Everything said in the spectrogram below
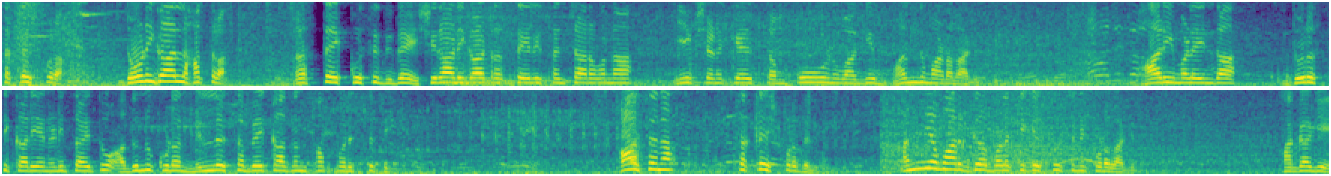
ಸಕಲೇಶ್ಪುರ, ದೋಣಿಗಾಲ್ ಹತ್ರ ರಸ್ತೆ ಕುಸಿದಿದೆ. ಶಿರಾಡಿ ಘಾಟ್ ರಸ್ತೆಯಲ್ಲಿ ಸಂಚಾರವನ್ನು ಈ ಕ್ಷಣಕ್ಕೆ ಸಂಪೂರ್ಣವಾಗಿ ಬಂದ್ ಮಾಡಲಾಗಿದೆ. ಭಾರಿ ಮಳೆಯಿಂದ ದುರಸ್ತಿ ಕಾರ್ಯ ನಡೀತಾ ಇತ್ತು. ಅದನ್ನು ಕೂಡ ನಿಲ್ಲಿಸಬೇಕಾದಂಥ ಪರಿಸ್ಥಿತಿ. ಹಾಸನ, ಸಕಲೇಶ್ಪುರದಲ್ಲಿ ಅನ್ಯ ಮಾರ್ಗ ಬಳಕೆಗೆ ಸೂಚನೆ ಕೊಡಲಾಗಿದೆ. ಹಾಗಾಗಿ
